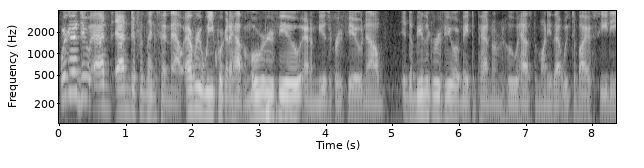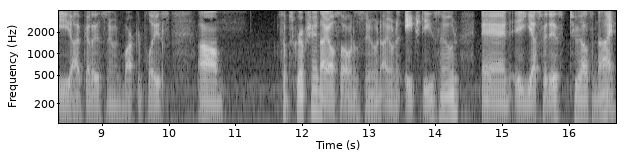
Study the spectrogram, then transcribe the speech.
we're gonna do add add different things in now. Every week we're gonna have a movie review and a music review. Now, in the music review, it may depend on who has the money that week to buy a CD. I've got a Zune Marketplace. Um, subscription. I also own a Zune. I own an HD Zune, and uh, yes, it is 2009,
